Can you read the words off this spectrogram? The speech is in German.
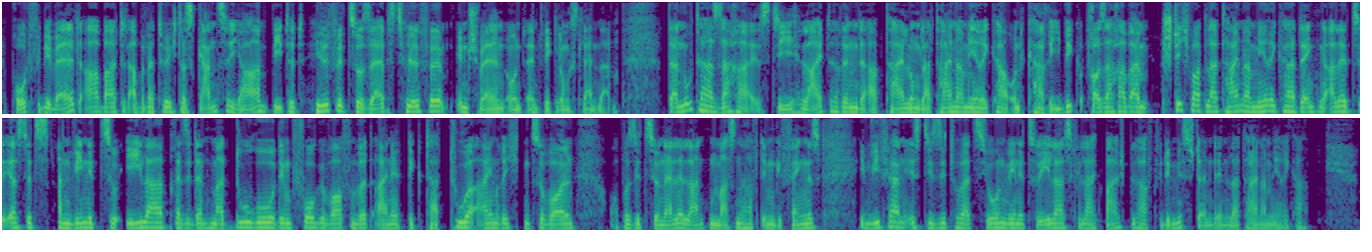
Brot für die Welt arbeitet aber natürlich das ganze Jahr, bietet Hilfe zur Selbsthilfe in Schwellen- und Entwicklungsländern. Danuta Sacher ist die Leiterin der Abteilung Lateinamerika und Karibik. Frau Sacher, beim Stichwort Lateinamerika denken alle zuerst jetzt an Venezuela, Präsident Maduro, dem vorgeworfen wird, eine Diktatur einrichten zu wollen. Oppositionelle landen massenhaft im Gefängnis. Inwiefern ist die Situation Venezuelas vielleicht beispielhaft für die Missstände in Lateinamerika?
